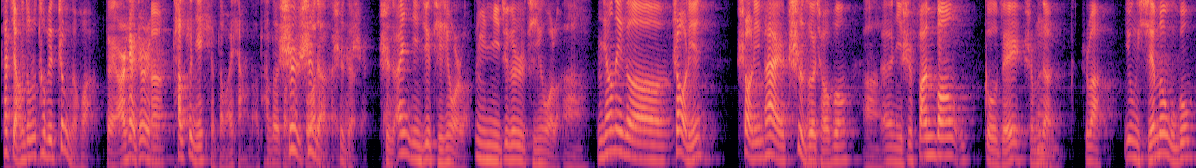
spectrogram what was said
他讲的都是特别正的话。对，而且就是嗯他自己想怎么想的，他都怎么是是的，是的是，的。哎，你就提醒我了，你你这个是提醒我了。啊你像那个少林，少林派斥责乔峰啊呃，你是番邦狗贼什么的，嗯是吧？用邪门武功，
